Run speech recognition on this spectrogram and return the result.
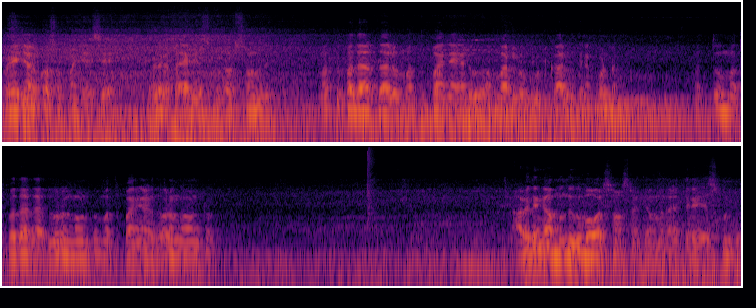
ప్రయోజనం కోసం పనిచేసే వాళ్ళకి తయారు చేసుకోవాల్సిన అవసరం ఉంది మత్తు పదార్థాలు మత్తు పానీయాలు అంబర్లు గుట్కాలు తినకుండా మత్తు మత్తు పదార్థాలు దూరంగా ఉంటూ మత్తు పానీయాలు దూరంగా ఉంటూ ఆ విధంగా ముందుకు పోవాల్సిన అవసరం అయితే ఉన్నదని తెలియజేసుకుంటూ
